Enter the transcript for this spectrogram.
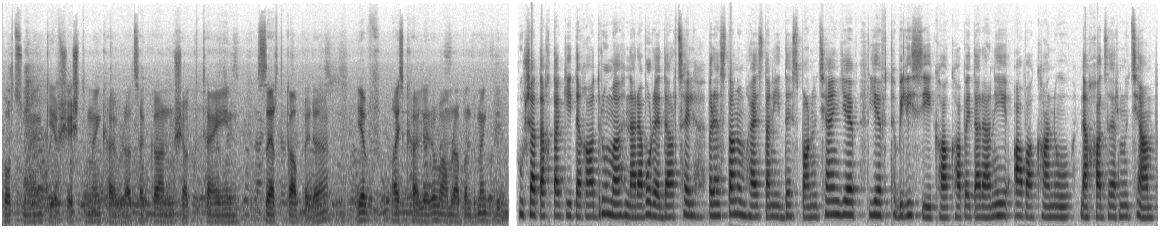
փորձում ենք եւ շեշտում ենք հայ-վրացական մշակութային սերտ կապերը եւ այս քայլերով ամրապնդում ենք Հուշատախտակի տեղադրումը հնարավոր է դարձել Վրաստանում Հայաստանի դեսպանության եւ եւ Թբիլիսի քաղաքապետարանի ավականու նախաձեռնությամբ։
